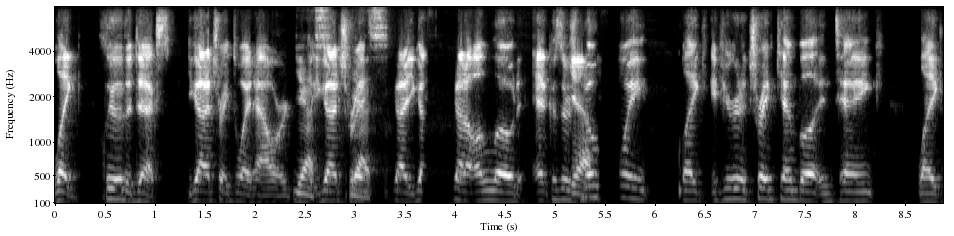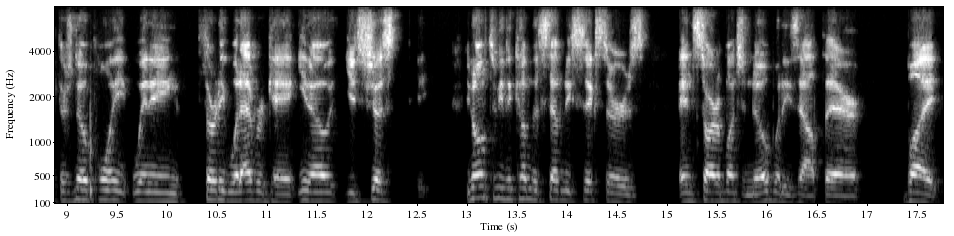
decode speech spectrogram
like clear the decks. You got to trade Dwight Howard. Yes, you got to trade. yes. You got you got you got to unload because there's Yeah. no point. Like if you're going to trade Kemba and tank, like there's no point winning 30 whatever game. You know, it's just you don't have to become the 76ers and start a bunch of nobodies out there. But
